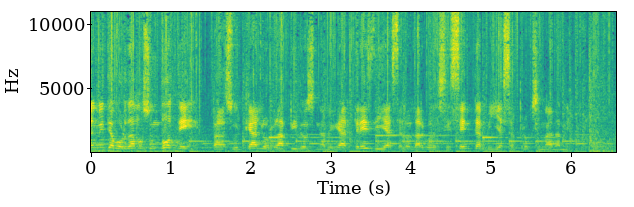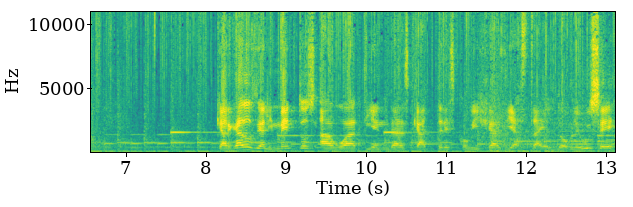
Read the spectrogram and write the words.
Finalmente abordamos un bote para surcar los rápidos y navegar tres días a lo largo de 60 millas aproximadamente. Cargados de alimentos, agua, tiendas, cáteres, cobijas y hasta el WC,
